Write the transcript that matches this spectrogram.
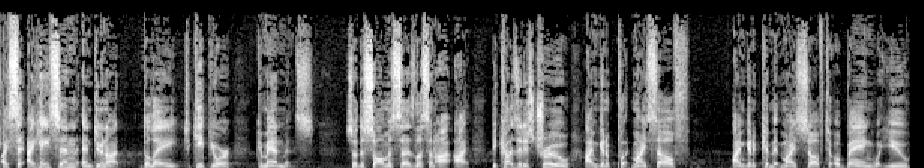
I, say, I hasten and do not delay to keep your commandments. So the psalmist says, Listen, I, I, because it is true, I'm going to put myself, I'm going to commit myself to obeying what you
